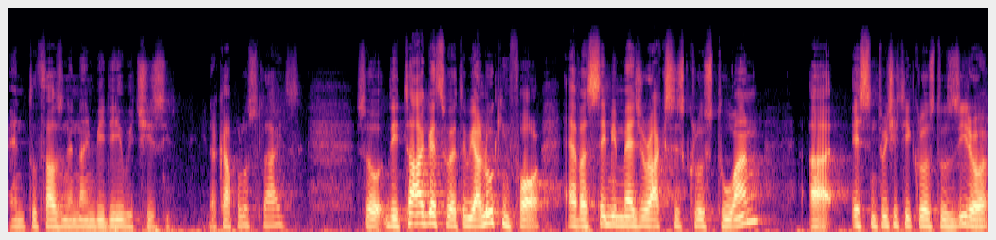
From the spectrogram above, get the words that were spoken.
and 2009 BD, which is in a couple of slides. So the targets that we are looking for have a semi-major axis close to 1, uh, eccentricity close to 0,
